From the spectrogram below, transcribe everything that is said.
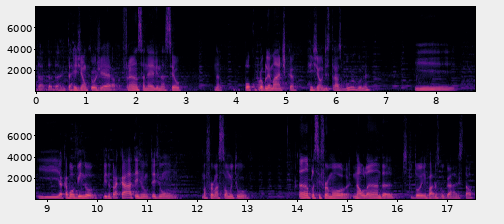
da, da, da região que hoje é a França, né, ele nasceu na pouco problemática região de Estrasburgo, né, e, e acabou vindo, vindo para cá, teve, um, teve um, uma formação muito ampla, se formou na Holanda, estudou em vários lugares e tal.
